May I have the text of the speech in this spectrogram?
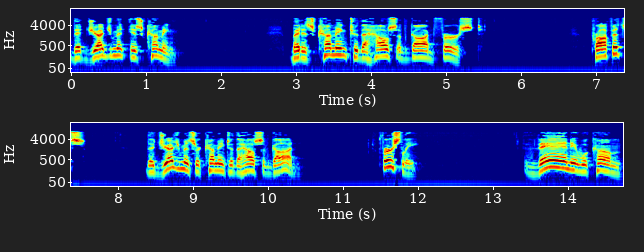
that judgment is coming, but it's coming to the house of God first. Prophets, the judgments are coming to the house of God. Firstly, then it will come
